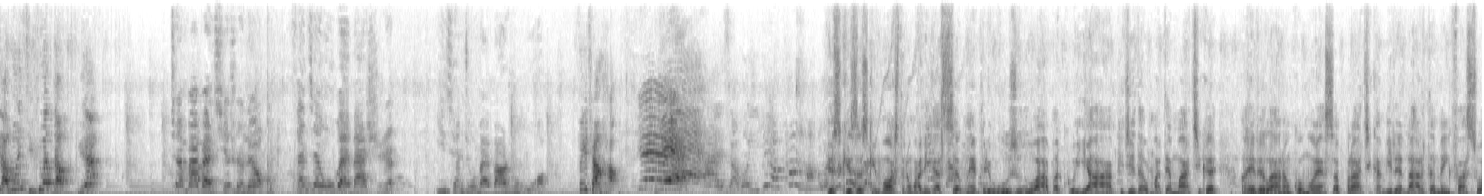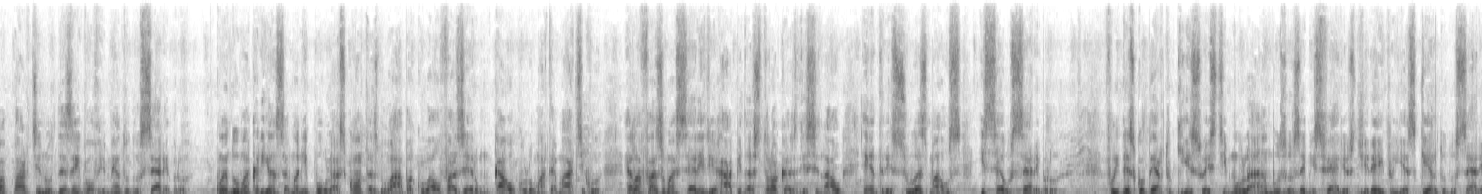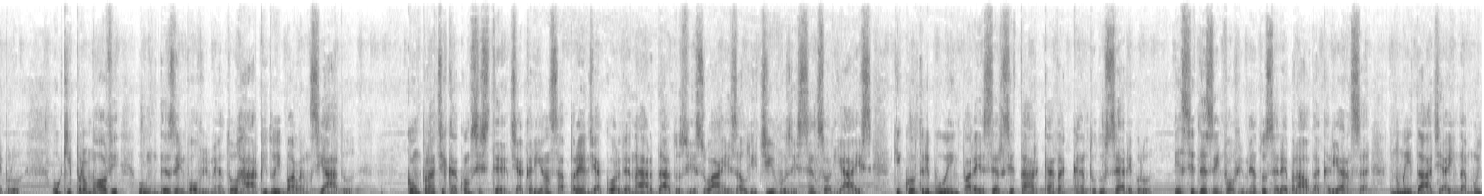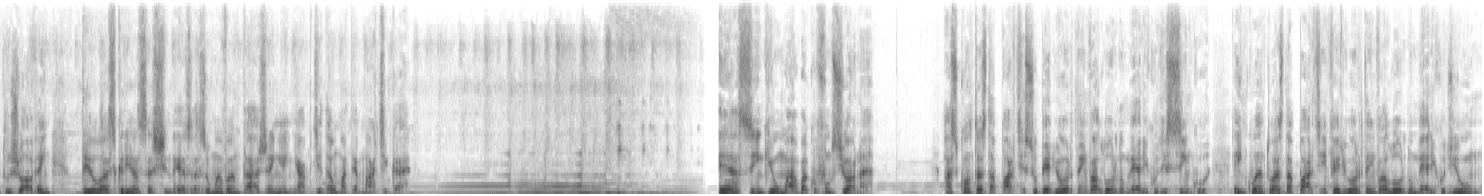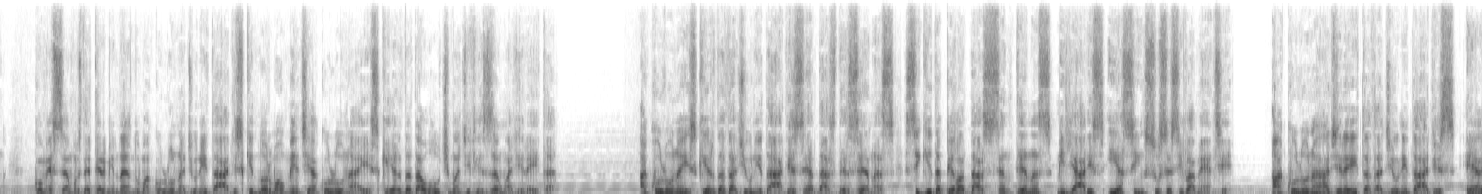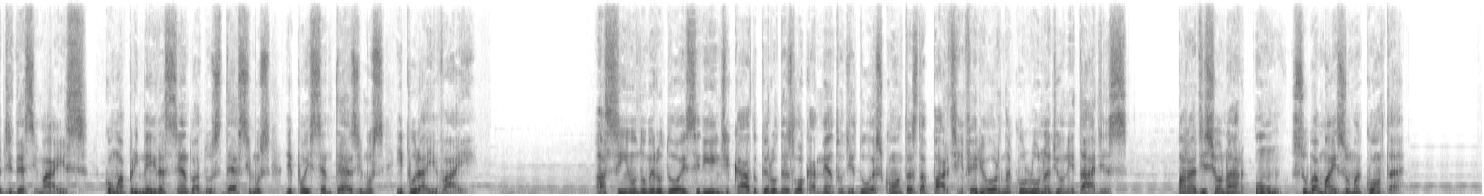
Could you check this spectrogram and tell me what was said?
小朋友一起说等于千八百七十六、三千五百八十、一千九百八十五，非常好。Pesquisas que mostram a ligação entre o uso do ábaco e a aptidão matemática revelaram como essa prática milenar também faz sua parte no desenvolvimento do cérebro. Quando uma criança manipula as contas do ábaco ao fazer um cálculo matemático, ela faz uma série de rápidas trocas de sinal entre suas mãos e seu cérebro. Foi descoberto que isso estimula ambos os hemisférios direito e esquerdo do cérebro, o que promove um desenvolvimento rápido e balanceado. Com prática consistente, a criança aprende a coordenar dados visuais, auditivos e sensoriais que contribuem para exercitar cada canto do cérebro. Esse desenvolvimento cerebral da criança, numa idade ainda muito jovem, deu às crianças chinesas uma vantagem em aptidão matemática. É assim que um ábaco funciona. As contas da parte superior têm valor numérico de 5, enquanto as da parte inferior têm valor numérico de 1. Começamos determinando uma coluna de unidades que normalmente é a coluna à esquerda da última divisão à direita. A coluna esquerda da de unidades é das dezenas, seguida pela das centenas, milhares e assim sucessivamente. A coluna à direita da de unidades é a de decimais com a primeira sendo a dos décimos, depois centésimos e por aí vai. Assim, o número 2 seria indicado pelo deslocamento de duas contas da parte inferior na coluna de unidades. Para adicionar 1, um, suba mais uma conta.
